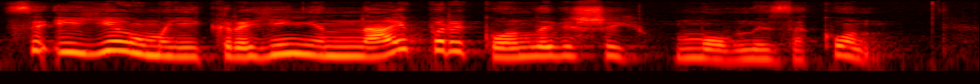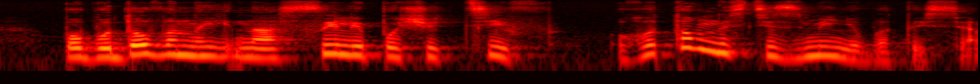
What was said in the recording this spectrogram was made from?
Це і є у моїй країні найпереконливіший мовний закон, побудований на силі почуттів, готовності змінюватися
